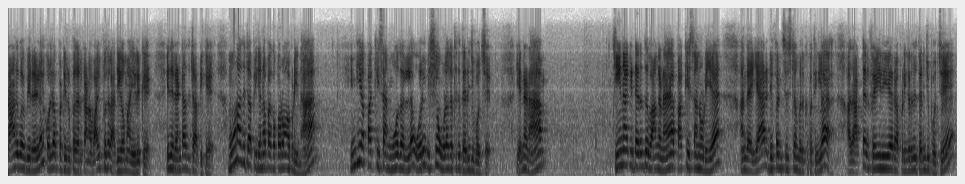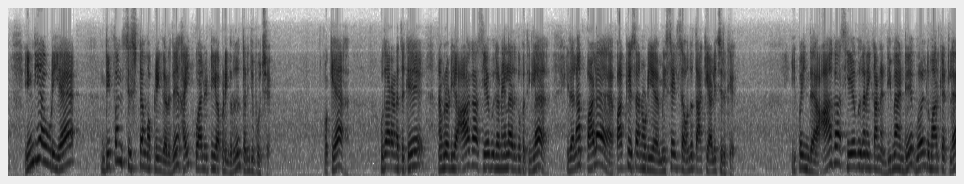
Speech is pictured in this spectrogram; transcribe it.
ராணுவ வீரர்கள் கொல்லப்பட்டிருப்பதற்கான வாய்ப்புகள் அதிகமாக இருக்குது இது ரெண்டாவது டாபிக் மூணாவது டாபிக் என்ன பார்க்க போகிறோம் அப்படின்னா இந்தியா பாகிஸ்தான் மோதலில் ஒரு விஷயம் உலகத்துக்கு தெரிஞ்சு போச்சு. என்னென்னா சீனா கிட்ட இருந்து வாங்கின பாகிஸ்தானுடைய அந்த ஏர் டிஃபென்ஸ் சிஸ்டம் இருக்குது பார்த்தீங்களா அது அட்டர் ஃபெயிலியர் அப்படிங்கிறது தெரிஞ்சு போச்சு. இந்தியாவுடைய டிஃபென்ஸ் சிஸ்டம் அப்படிங்கிறது ஹை குவாலிட்டி அப்படிங்கிறது தெரிஞ்சு போச்சு. ஓகே உதாரணத்துக்கு நம்மளுடைய ஆகாஷ் ஏவுகணையெல்லாம் இருக்குது பார்த்தீங்களா இதெல்லாம் பல பாகிஸ்தானுடைய மிசைல்ஸை வந்து தாக்கி அழிச்சிருக்கு. இப்போ இந்த ஆகாஷ் ஏவுகணைக்கான டிமாண்டு வேர்ல்டு மார்க்கெட்டில்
